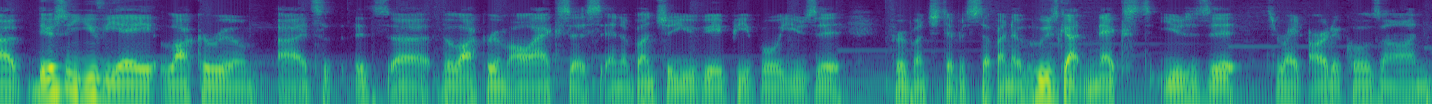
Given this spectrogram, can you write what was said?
uh, there's a UVA locker room. Uh, it's it's uh, the locker room all access, and a bunch of UVA people use it for a bunch of different stuff. I know Who's Got Next uses it to write articles on,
